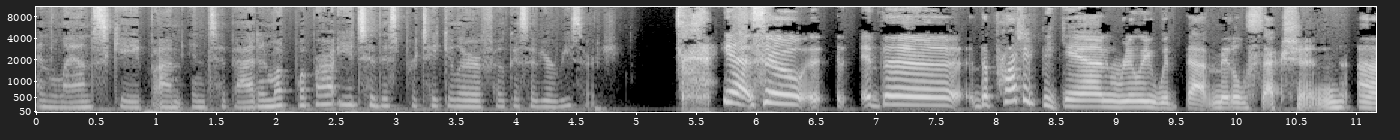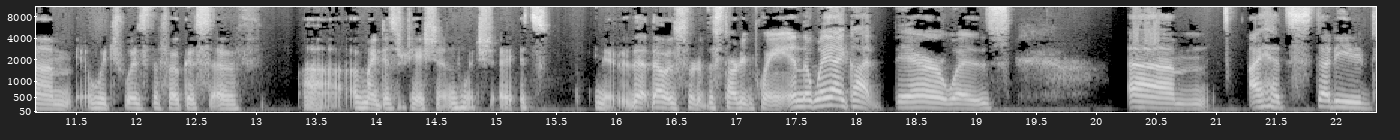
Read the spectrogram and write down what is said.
and landscape um, in Tibet? And what, what brought you to this particular focus of your research? Yeah, so uh, the the project began really with that middle section, um, which was the focus of uh, of my dissertation. Which uh, it's you know that that was sort of the starting point. And the way I got there was, um, I had studied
